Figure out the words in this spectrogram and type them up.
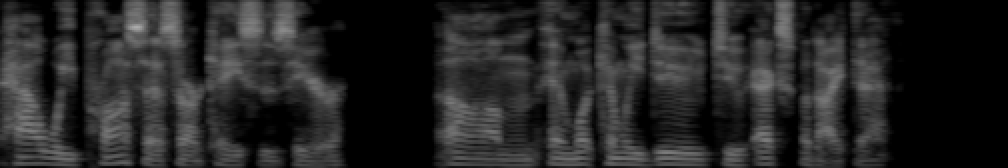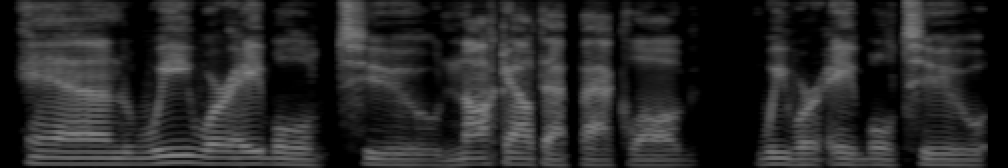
how we process our cases here um, and what can we do to expedite that. And we were able to knock out that backlog. We were able to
